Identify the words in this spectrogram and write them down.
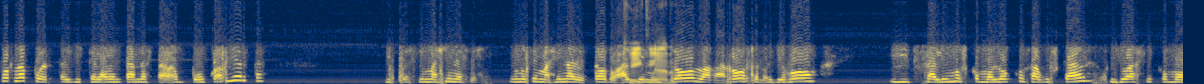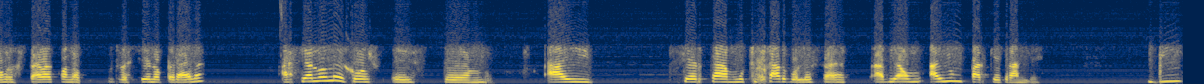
por la puerta y vi que la ventana estaba un poco abierta. Y pues imagínese, uno se imagina de todo. Alguien claro. entró, lo agarró, se lo llevó y salimos como locos a buscar. Yo así como estaba con la recién operada. Hacia lo lejos este, hay cerca muchos árboles. ah, Había un, hay un parque grande. Vi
